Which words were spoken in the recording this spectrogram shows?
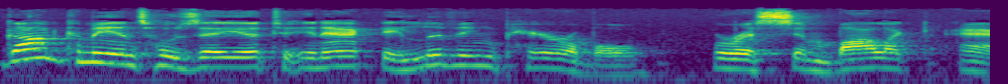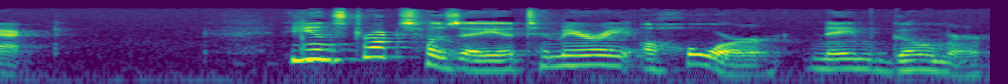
God commands Hosea to enact a living parable or a symbolic act. He instructs Hosea to marry a whore named Gomer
